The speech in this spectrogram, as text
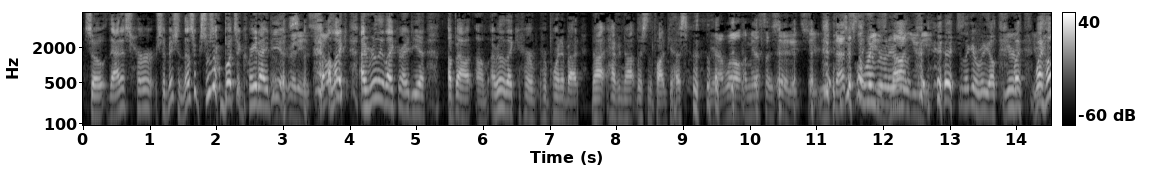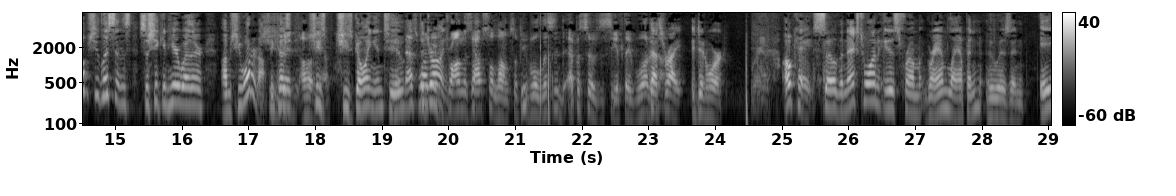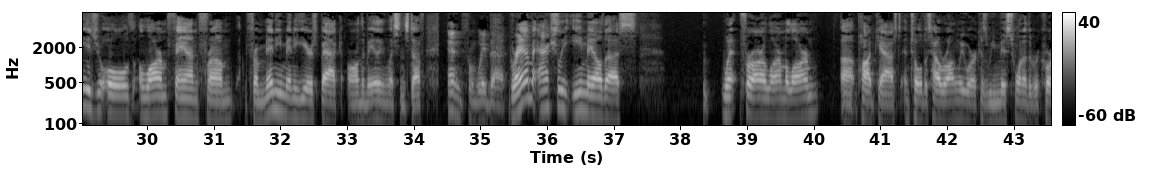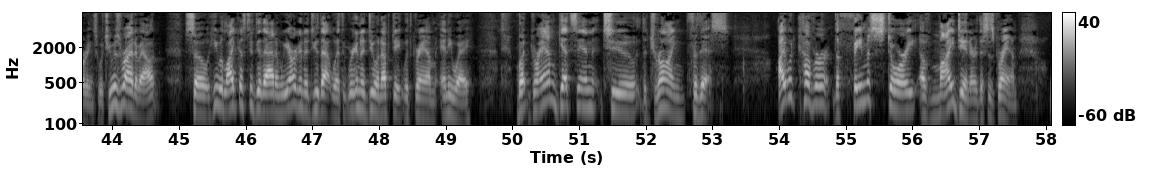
So that is her submission. Those are, those are a bunch of great ideas. great ideas. I like. I really like her idea about. Um, I really like her her point about not having not listened to the podcast. Yeah, well, I mean, that's what I said. It's that Just like is not else. unique. Just like everybody else. You're- well, you're- well, I hope she listens so she can hear whether um, she won or not She's because. Oh, she's yeah. she's going into That's the why drawing. we've drawn this out so long, so people listen to episodes to see if they've won. or That's right. It didn't work. Okay, so the next one is from Graham Lampin, who is an age-old alarm fan from from many many years back on the mailing list and stuff. And from way back. Graham actually emailed us went for our alarm alarm uh, podcast and told us how wrong we were because we missed one of the recordings, which he was right about. So he would like us to do that, and we are going to do that with. We're going to do an update with Graham anyway. But Graham gets into the drawing for this. I would cover the famous story of my dinner. This is Graham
